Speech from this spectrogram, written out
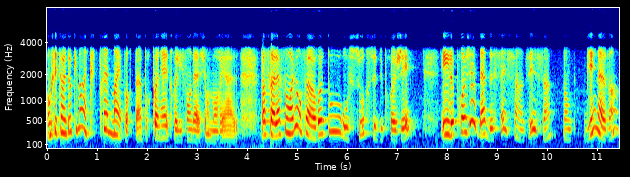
Donc, c'est un document extrêmement important pour connaître les fondations de Montréal. Parce qu'à ce moment-là, on fait un retour aux sources du projet. Et le projet date de 1610, hein, donc bien avant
